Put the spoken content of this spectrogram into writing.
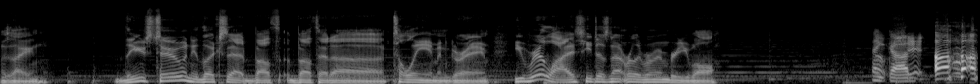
He's like, these two, and he looks at both both at uh Talim and Graham. You realize he does not really remember you all. Thank Oh, God. shit. Uh,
